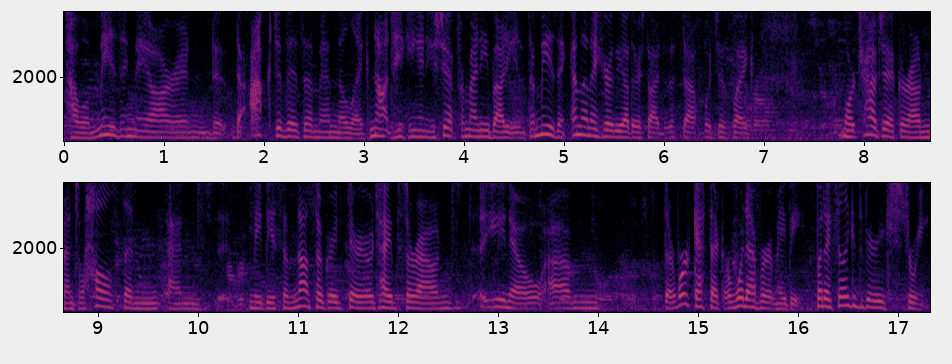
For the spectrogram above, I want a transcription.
how amazing they are and the, the activism and the like not taking any shit from anybody. And it's amazing. And then I hear the other side of the stuff, which is like more tragic around mental health and and maybe some not so great stereotypes around you know um, their work ethic or whatever it may be. But I feel like it's very extreme.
